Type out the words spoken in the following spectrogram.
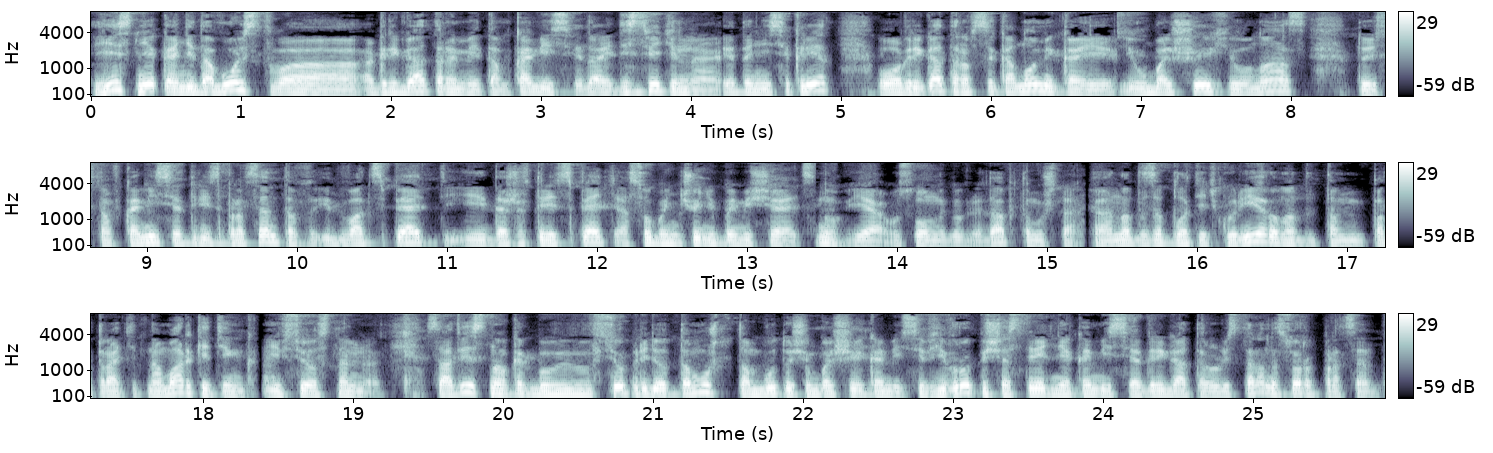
есть некое недовольство агрегаторами там, комиссии. Да, и действительно, это не секрет. У агрегаторов с экономикой и у больших, и у нас. То есть там в комиссии 30% и 25%, и даже в 35% особо ничего не помещается. Ну, я условно говорю, да, потому что э, надо заплатить курьеру, надо там потратить на маркетинг и все остальное. Соответственно, как бы все придет к тому, что там будут очень большие комиссии. В Европе сейчас средняя комиссия агрегатора у ресторана 40%.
